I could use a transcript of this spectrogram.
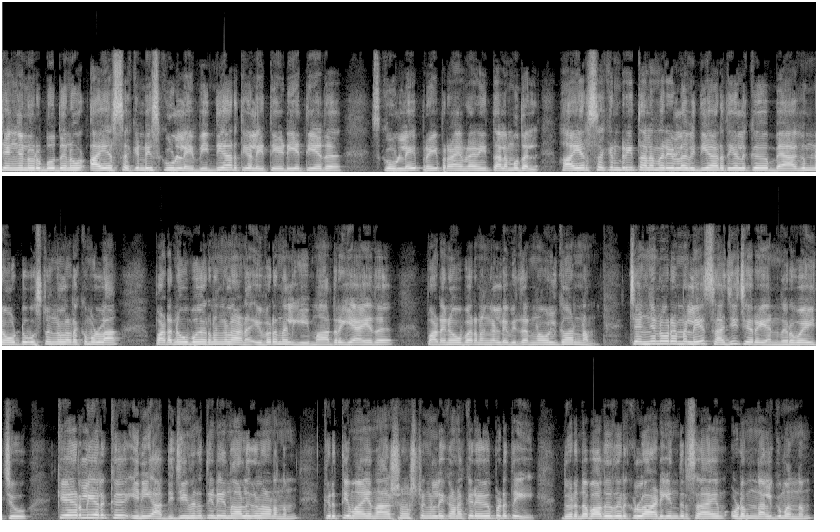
ചെങ്ങന്നൂർ ബുധനൂർ ഹയർ സെക്കൻഡറി സ്കൂളിലെ വിദ്യാർത്ഥികളെ തേടിയെത്തിയത്. സ്കൂളിലെ പ്രീ പ്രൈമറി തലം മുതൽ ഹയർ സെക്കൻഡറി തലം വരെയുള്ള വിദ്യാർത്ഥികൾക്ക് ബാഗും നോട്ട് പുസ്തകങ്ങളടക്കമുള്ള പഠനോപകരണങ്ങളാണ് ഇവർ നൽകി മാതൃകയായത്. പഠനോപകരണങ്ങളുടെ വിതരണോദ്ഘാടനം Chengannur M L A Saji Cheriyan നിർവഹിച്ചു. കേരളീയർക്ക് ഇനി അതിജീവനത്തിന്റെ നാളുകളാണെന്നും കൃത്യമായ നാശനഷ്ടങ്ങളുടെ കണക്ക് രേഖപ്പെടുത്തി ദുരന്തബാധിതർക്കുള്ള അടിയന്തര സഹായം ഉടൻ നൽകുമെന്നും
